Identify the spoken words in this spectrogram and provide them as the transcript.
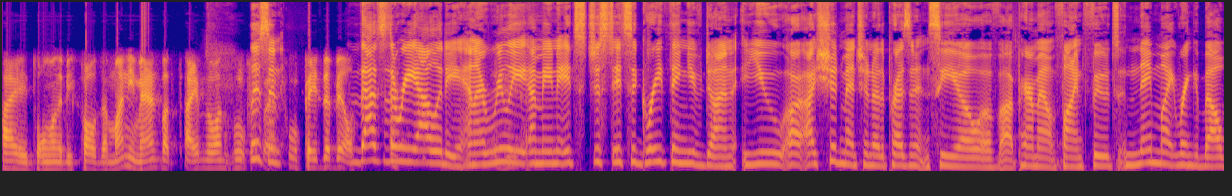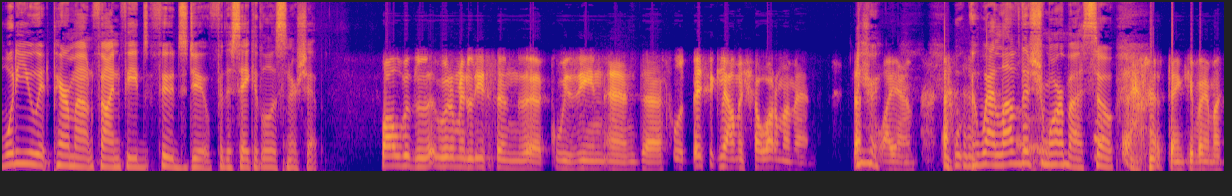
I don't want to be called the money man, but I'm the one who Listen, who paid the bill. That's the reality, and I really, I mean, it's just it's a great thing you've done. You, uh, I should mention, are the president and CEO of uh, Paramount Fine Foods. Name might ring a bell. What do you at Paramount Fine Foods do for the sake of the listenership? Well, with we're Middle Eastern uh, cuisine and uh, food. Basically, I'm a shawarma man. That's who I am. I love the shawarma. So, thank you very much.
